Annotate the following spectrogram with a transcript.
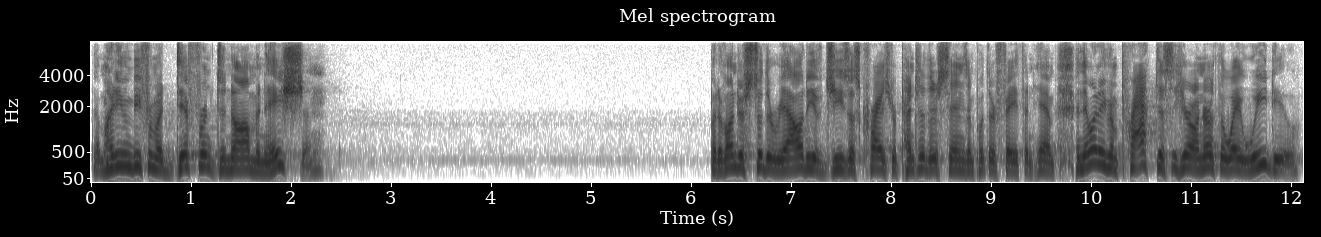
that might even be from a different denomination. but have understood the reality of Jesus Christ, repented of their sins, and put their faith in Him. And they won't even practice here on earth the way we do.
